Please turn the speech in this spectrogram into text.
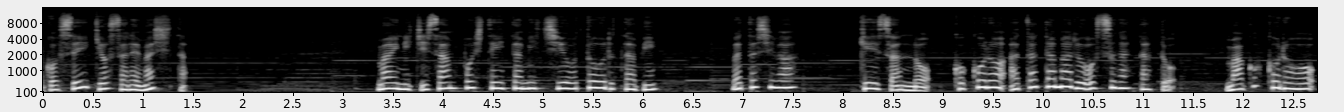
ご逝去されました。毎日散歩していた道を通るたび私は圭さんの心温まるお姿と真心を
